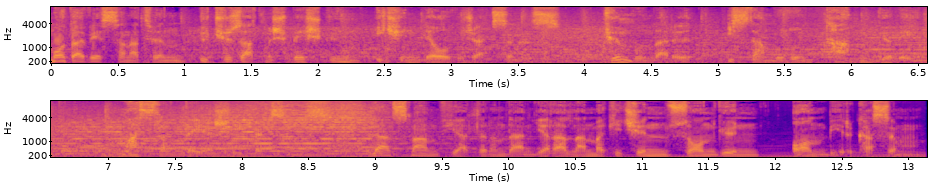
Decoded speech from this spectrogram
Moda ve sanatın 365 gün içinde olacaksınız. Tüm bunları İstanbul'un tam göbeğinde, Maslak'ta yaşayacaksınız. Lansman fiyatlarından yararlanmak için son gün 11 Kasım.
